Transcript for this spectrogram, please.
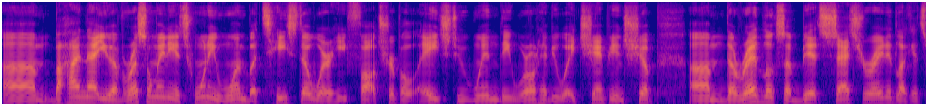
Um, behind that, you have WrestleMania 21 Batista, where he fought Triple H to win the World Heavyweight Championship. Um, the red looks a bit saturated, like it's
